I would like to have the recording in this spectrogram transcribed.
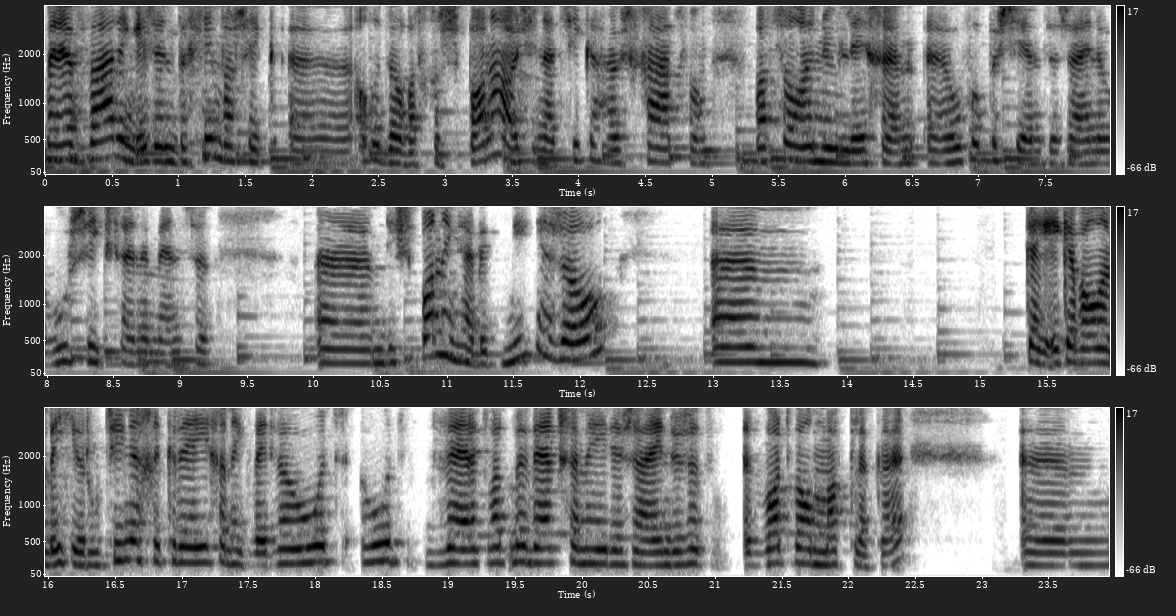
mijn ervaring is, in het begin was ik uh, altijd wel wat gespannen als je naar het ziekenhuis gaat. Van wat zal er nu liggen? Uh, hoeveel patiënten zijn er? Hoe ziek zijn de mensen? Ehm, die spanning heb ik niet meer zo. Ehm, kijk, ik heb al een beetje routine gekregen. Ik weet wel hoe het, hoe het werkt, wat mijn werkzaamheden zijn. Dus het, het wordt wel makkelijker. Ehm,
